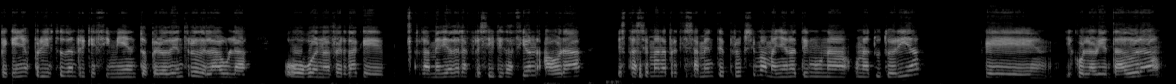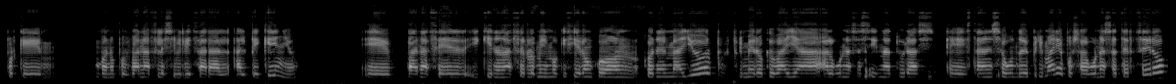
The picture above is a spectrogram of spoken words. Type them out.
pequeños proyectos de enriquecimiento, pero dentro del aula, o bueno, es verdad que la medida de la flexibilización ahora, esta semana precisamente próxima, mañana tengo una, una tutoría y con la orientadora, porque bueno, pues van a flexibilizar al pequeño. Eh, van a hacer y quieren hacer lo mismo que hicieron con, con el mayor, pues primero que vaya algunas asignaturas, eh, están en segundo de primaria, pues algunas a tercero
